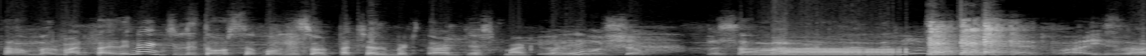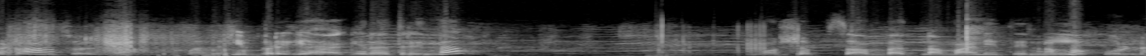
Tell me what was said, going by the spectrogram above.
ಸಾಂಬಾರು ಮಾಡ್ತಾ ಇದ್ದೀನಿ. ಆ್ಯಕ್ಚುಲಿ ತೋರ್ಸಕ್ಕೆ ಹೋಗಿ ಸ್ವಲ್ಪ ಚಲ್ಬಿಟ್ಟು ಅಡ್ಜಸ್ಟ್ ಮಾಡ್ಕೊಳ್ಳಿ. ಇವಾಗ ಇಬ್ಬರಿಗೆ ಆಗಿರೋದ್ರಿಂದ ಮೊಸಪ್ ಸಾಂಬಾರನ್ನ ಮಾಡಿದ್ದೀನಿ. ಪೂರ್ಣ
